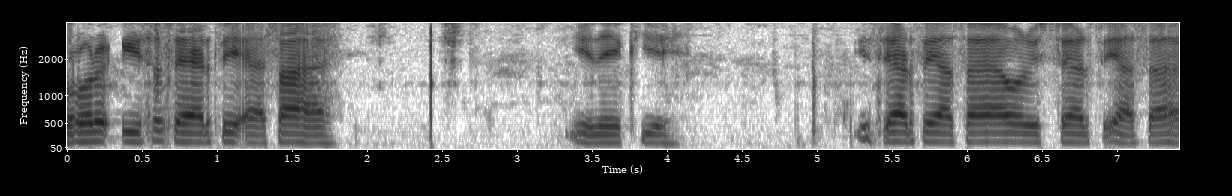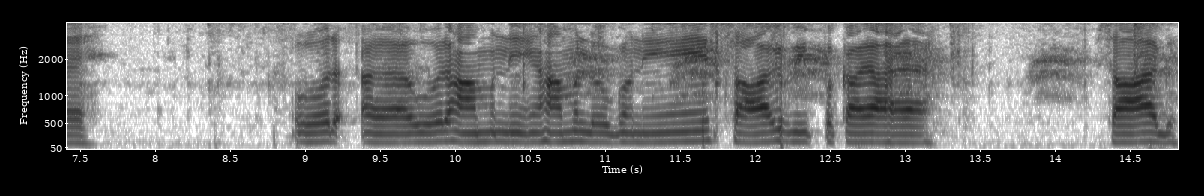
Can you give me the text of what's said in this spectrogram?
और इस साइड से ऐसा है। ये देखिए, इस साइड से ऐसा है और इस साइड से ऐसा है। और और हमने, हम लोगों ने साग भी पकाया है। साग,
